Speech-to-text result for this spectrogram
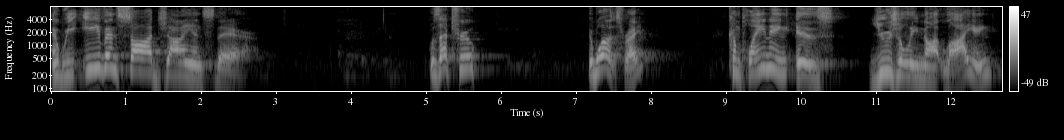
And we even saw giants there. Was that true? It was, right? Complaining is usually not lying.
